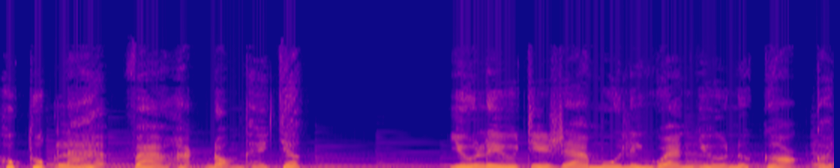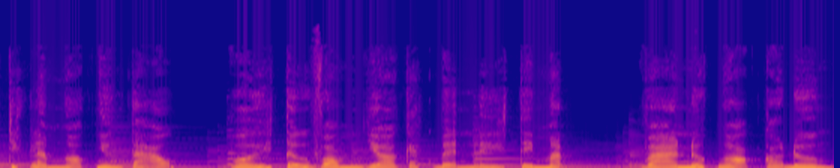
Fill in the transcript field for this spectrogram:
hút thuốc lá và hoạt động thể chất. Dữ liệu chỉ ra mối liên quan giữa nước ngọt có chất làm ngọt nhân tạo với tử vong do các bệnh lý tim mạch và nước ngọt có đường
